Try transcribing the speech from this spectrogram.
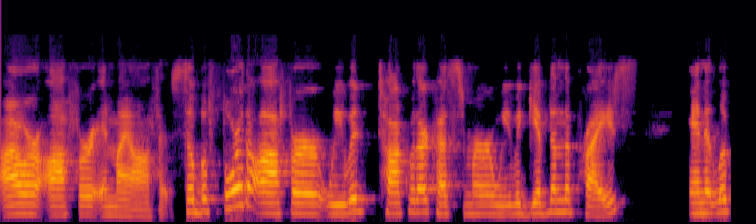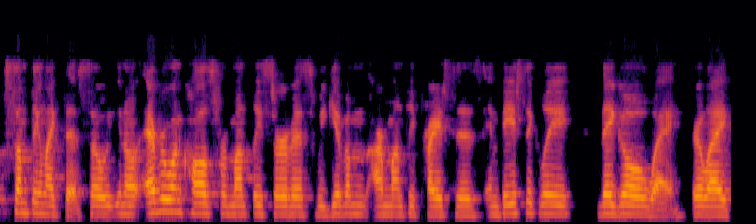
our offer in my office. So before the offer, we would talk with our customer, we would give them the price, and it looked something like this. So, you know, everyone calls for monthly service, we give them our monthly prices, and basically they go away. They're like,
